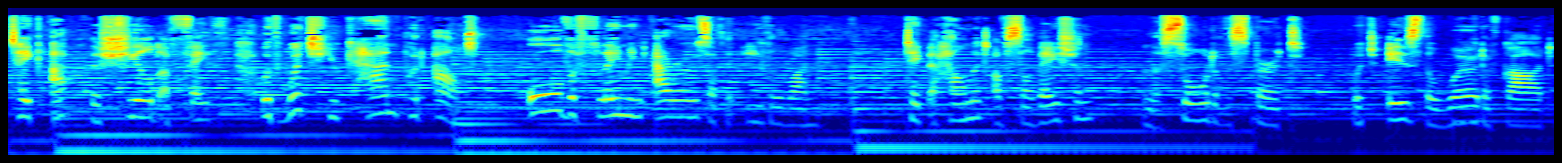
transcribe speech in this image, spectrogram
Take up the shield of faith with which you can put out all the flaming arrows of the evil one. Take the helmet of salvation and the sword of the Spirit, which is the word of God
